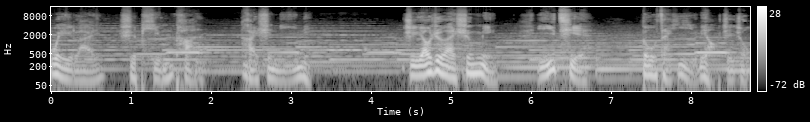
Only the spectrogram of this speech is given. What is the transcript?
未来是平坦还是泥泞。只要热爱生命，一切都在意料之中。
